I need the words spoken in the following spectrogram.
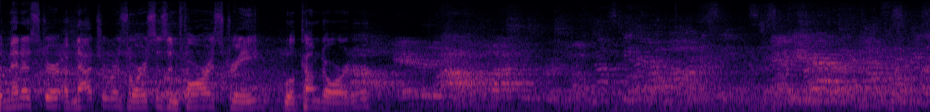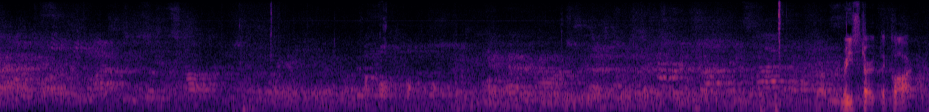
The Minister of Natural Resources and Forestry will come to order. Restart the clock.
